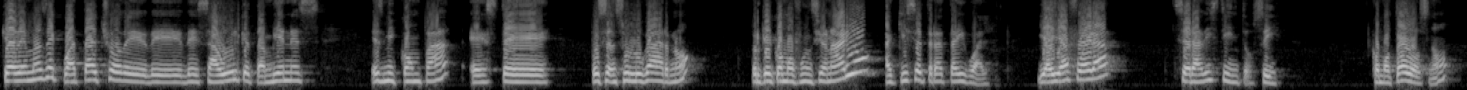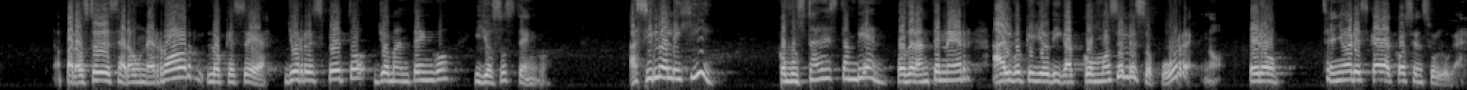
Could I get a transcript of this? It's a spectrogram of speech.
Que además de cuatacho de, de, de Saúl, que también es, es mi compa, este, pues en su lugar, ¿no? Porque como funcionario, aquí se trata igual. Y allá afuera será distinto, sí. Como todos, ¿no? Para ustedes será un error, lo que sea. Yo respeto, yo mantengo y yo sostengo. Así lo elegí. Como ustedes también podrán tener algo que yo diga, ¿cómo se les ocurre? No, pero señores, cada cosa en su lugar.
